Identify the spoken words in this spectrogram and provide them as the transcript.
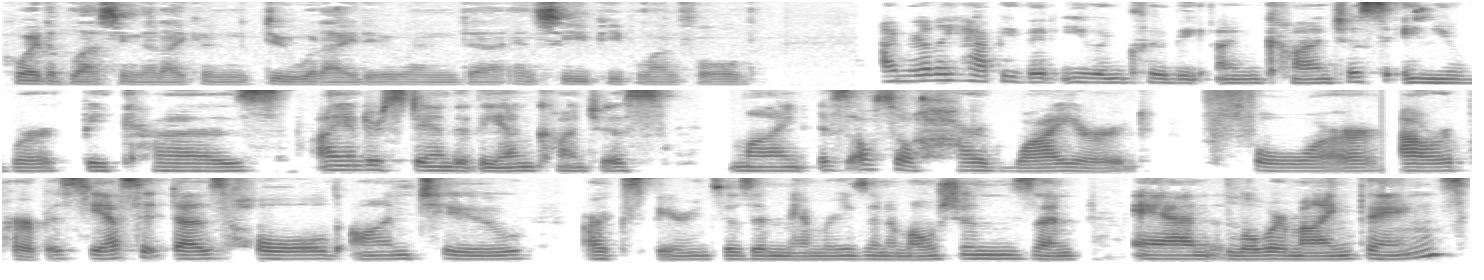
quite a blessing that I can do what I do and uh, and see people unfold. I'm really happy that you include the unconscious in your work because I understand that the unconscious mind is also hardwired for our purpose. Yes, it does hold on to our experiences and memories and emotions and and lower mind things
